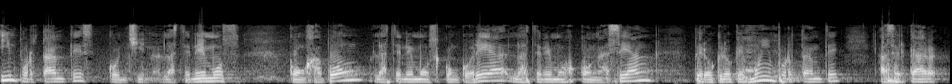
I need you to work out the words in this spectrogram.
importantes con China. Las tenemos con Japón, las tenemos con Corea, las tenemos con ASEAN, pero creo que es muy importante acercar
